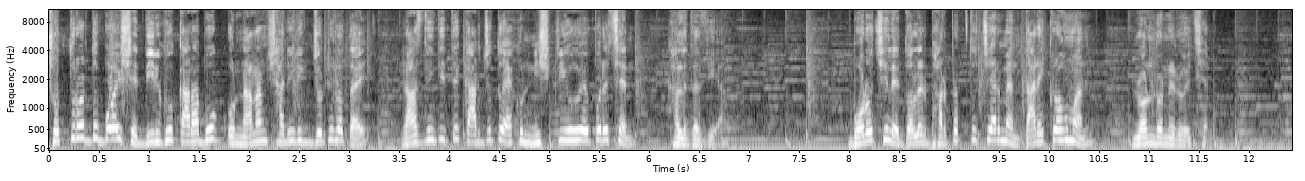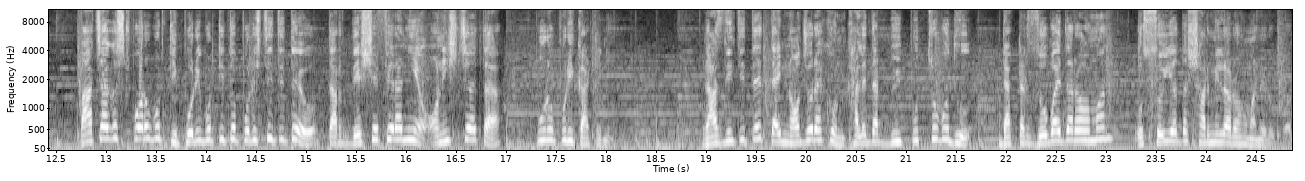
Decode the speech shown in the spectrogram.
সত্তরার্ধ বয়সে দীর্ঘ কারাভোগ ও নানান শারীরিক জটিলতায় রাজনীতিতে কার্যত এখন নিষ্ক্রিয় হয়ে পড়েছেন খালেদা জিয়া। বড় ছেলে দলের ভারপ্রাপ্ত চেয়ারম্যান তারেক রহমান লন্ডনে রয়েছেন। পাঁচ আগস্ট পরবর্তী পরিবর্তিত পরিস্থিতিতেও তার দেশে ফেরা নিয়ে অনিশ্চয়তা পুরোপুরি কাটেনি। রাজনীতিতে তাই নজর এখন খালেদার দুই পুত্রবধূ ডাক্তার জোবায়দা রহমান ও সৈয়দা শারমিলা রহমানের উপর।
